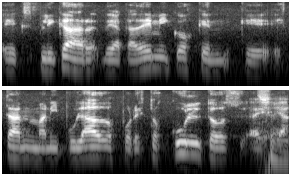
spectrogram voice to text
explicar de académicos que, que están manipulados por estos cultos eh,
